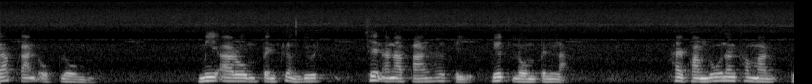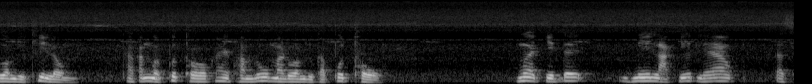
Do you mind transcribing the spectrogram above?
รับการอบรม มีอารมณ์เป็นเครื่องยึด เช่นอนาปานสติยึดลมเป็นหลัก ให้ความรู้นั้นเข้ามารวมอยู่ที่ลม ถ้ากำหนดพุทโธก็ให้ความรู้มารวมอยู่กับพุทโธ เมื่อจิตได้มีหลักยึดแล้วกระแส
